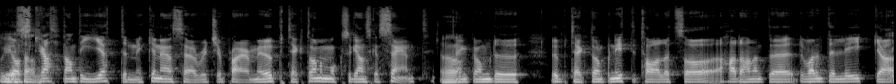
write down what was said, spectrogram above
Och jag sant. skrattar inte jättemycket när jag ser Richard Pryor, men jag upptäckte honom också ganska sent. Jag Ja. tänker om du upptäckte honom på 90-talet så hade han inte, det var inte lika...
